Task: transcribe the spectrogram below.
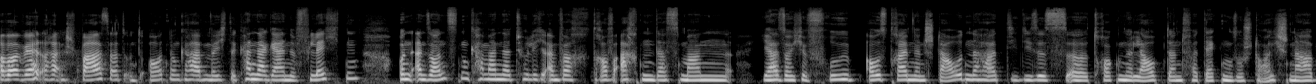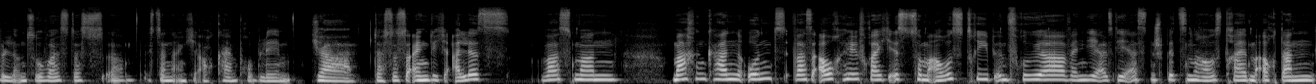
aber wer daran Spaß hat und Ordnung haben möchte, kann da gerne flechten. Und ansonsten kann man natürlich einfach darauf achten, dass man ja solche früh austreibenden Stauden hat, die dieses äh, trockene Laub dann verdecken, so Storchschnabel und sowas. Das äh, ist dann eigentlich auch kein Problem. Ja, das ist eigentlich alles, was man machen kann. Und was auch hilfreich ist zum Austrieb im Frühjahr, wenn die also die ersten Spitzen raustreiben, auch dann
